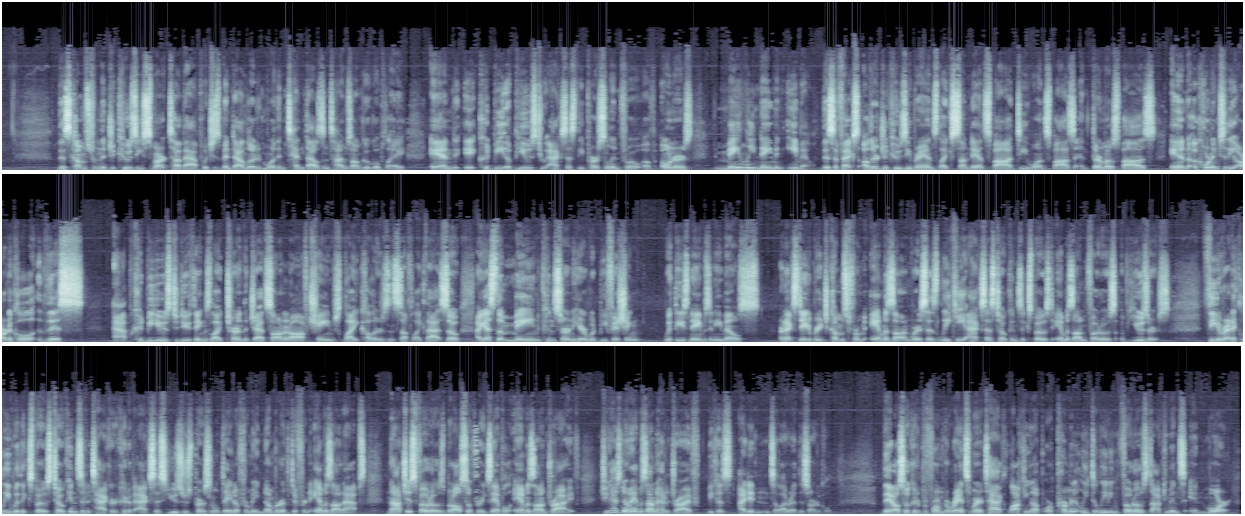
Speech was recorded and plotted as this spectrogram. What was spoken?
This comes from the Jacuzzi Smart Tub app, which has been downloaded more than 10,000 times on Google Play, and it could be abused to access the personal info of owners, mainly name and email. This affects other jacuzzi brands like Sundance Spa, D1 Spas, and Thermo Spas. And according to the article, this app could be used to do things like turn the jets on and off, change light colors, and stuff like that. So I guess the main concern here would be phishing with these names and emails. Our next data breach comes from Amazon, where it says leaky access tokens exposed Amazon photos of users. Theoretically, with exposed tokens, an attacker could have accessed users' personal data from a number of different Amazon apps, not just photos, but also, for example, Amazon Drive. Do you guys know Amazon had a Drive? Because I didn't until I read this article. They also could have performed a ransomware attack, locking up or permanently deleting photos, documents, and more.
